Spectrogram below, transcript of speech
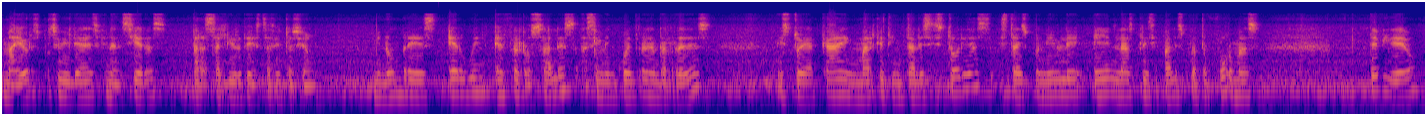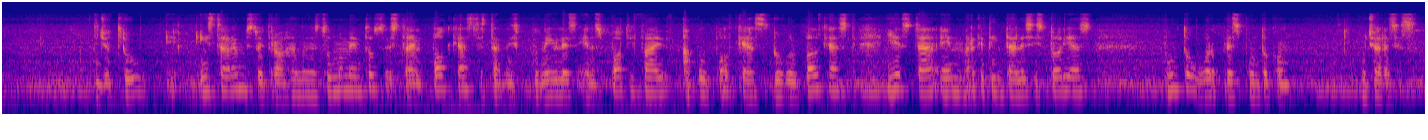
mayores posibilidades financieras para salir de esta situación. Mi nombre es Erwin F. Rosales, así me encuentran en las redes. Estoy acá en Marketing Tales Historias, está disponible en las principales plataformas de video YouTube, Instagram, estoy trabajando en estos momentos, está el podcast, están disponibles en Spotify, Apple Podcast, Google Podcast y está en marketingtaleshistorias.wordpress.com. Muchas gracias.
